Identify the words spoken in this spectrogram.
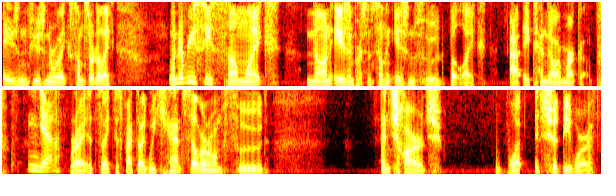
Asian fusion or like some sort of like whenever you see some like non-Asian person selling Asian food but like at a ten dollar markup, yeah right? It's like this fact that like we can't sell our own food and charge what it should be worth.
